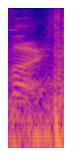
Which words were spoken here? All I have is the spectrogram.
first?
